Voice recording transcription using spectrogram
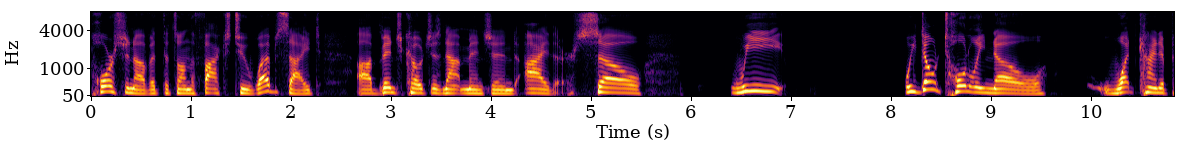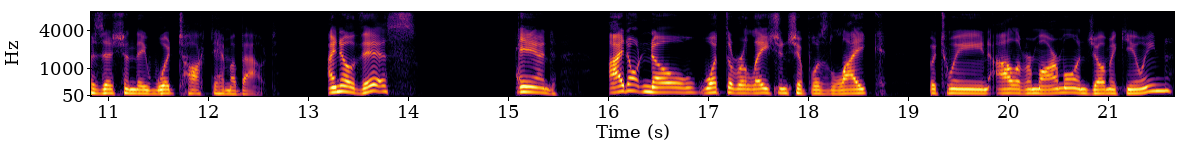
portion of it that's on the Fox 2 website, uh, bench coach is not mentioned either. So we we don't totally know what kind of position they would talk to him about. I know this, and I don't know what the relationship was like between Oliver Marmol and Joe McEwing,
